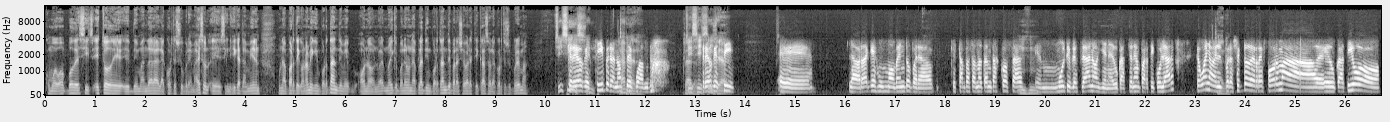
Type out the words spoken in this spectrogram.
como vos- decís, esto de, de mandar a la Corte Suprema, ¿eso eh, significa también una parte económica importante me- o no? no? ¿No hay que poner una plata importante para llevar este caso a la Corte Suprema? sí, sí, Creo que sí, pero no Claro. sé cuándo. Claro. sí, Creo sí, que sí. Eh, la verdad que es un momento para que están pasando tantas cosas en múltiples planos y en educación en particular, que bueno, el Claro. proyecto de reforma educativo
